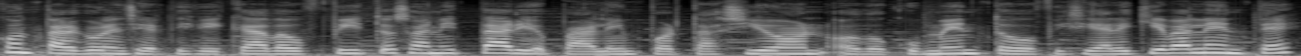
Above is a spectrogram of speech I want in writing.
contar con el certificado fitosanitario para la importación o documento oficial equivalente,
